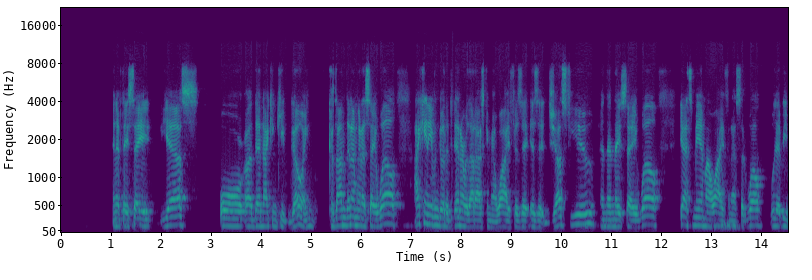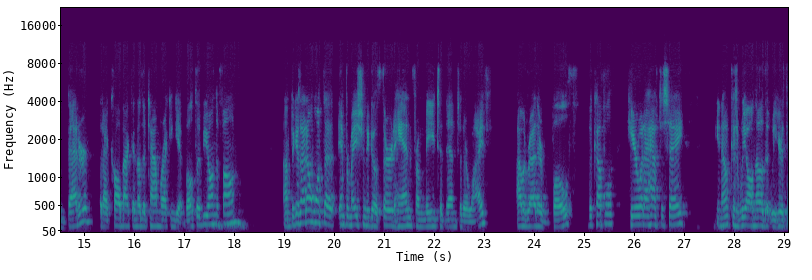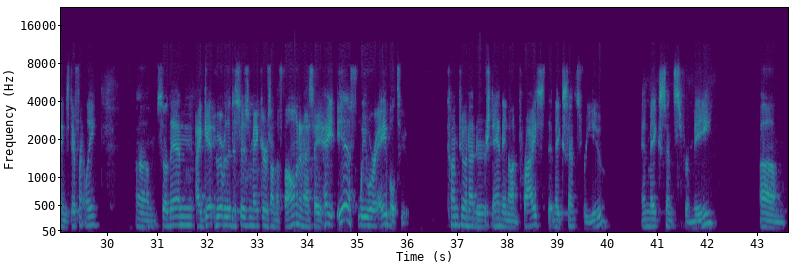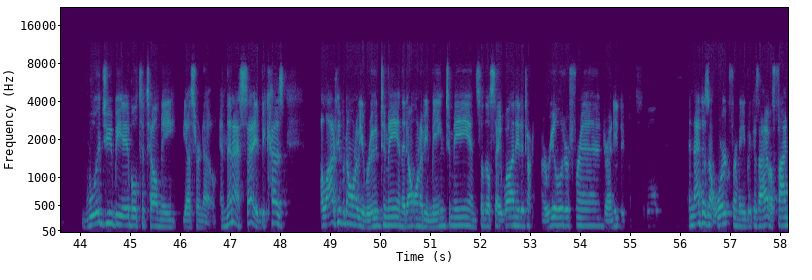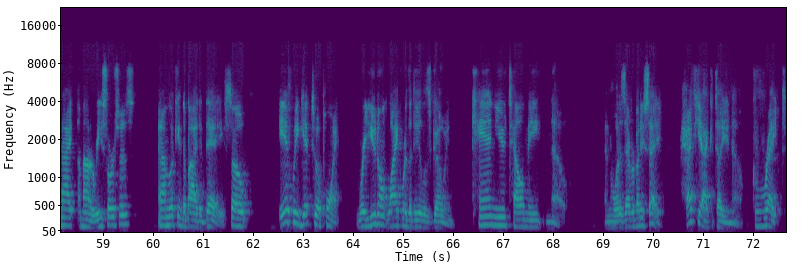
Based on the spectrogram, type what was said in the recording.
and if they say yes or uh, then I can keep going because I'm then I'm going to say, well, I can't even go to dinner without asking my wife. Is it is it just you? And then they say, well, yeah, it's me and my wife. And I said, well, would it be better that I call back another time where I can get both of you on the phone? Um, because I don't want the information to go third hand from me to them to their wife. I would rather both the couple hear what I have to say, you know, because we all know that we hear things differently. Um, so then I get whoever the decision maker is on the phone and I say, hey, if we were able to come to an understanding on price that makes sense for you and makes sense for me, um, would you be able to tell me yes or no? And then I say, because a lot of people don't want to be rude to me and they don't want to be mean to me. And so they'll say, well, I need to talk to my realtor friend or I need to consult. And that doesn't work for me because I have a finite amount of resources and I'm looking to buy today. So if we get to a point where you don't like where the deal is going, can you tell me no? And what does everybody say? Heck yeah, I could tell you no. Great.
